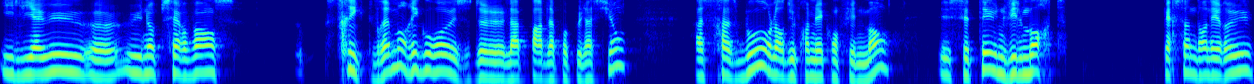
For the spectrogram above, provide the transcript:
il y a eu euh, une observance stricte, vraiment rigoureuse de la part de la population. À Strasbourg, lors du premier confinement, c'était une ville morte personne dans les rues,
